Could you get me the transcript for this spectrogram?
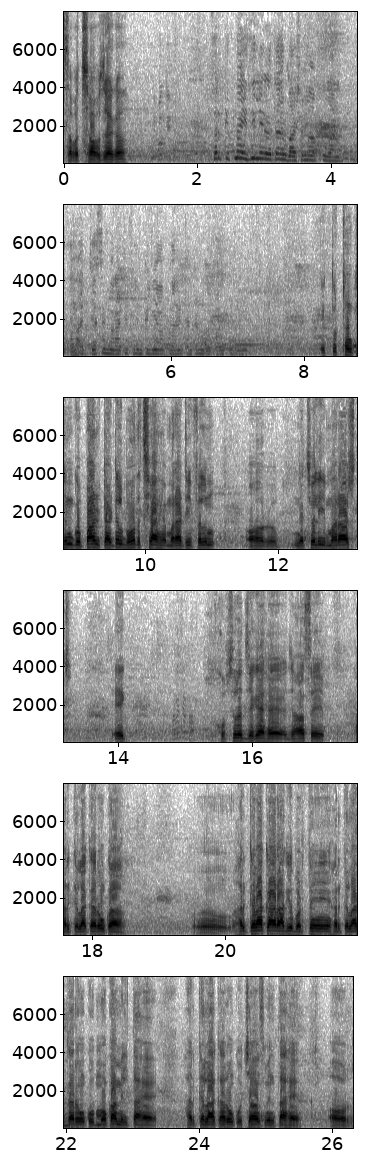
सब अच्छा हो जाएगा। सर कितना इजीली रहता है हर भाषा में आपको गाना? आज जैसे मराठी फ़िल्म के लिए आप गाने ठन ठन गोपाल के लिए। एक तो ठन ठन गोपाल टाइटल बहुत अच्छा है मराठी फ़िल्म और नेचुरली महाराष्ट्र एक खूबसूरत जगह है जहाँ से हर कलाकारों का हर कलाकार आगे बढ़ते हैं हर कलाकारों को मौका मिलता है हर कलाकारों को चांस मिलता है और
